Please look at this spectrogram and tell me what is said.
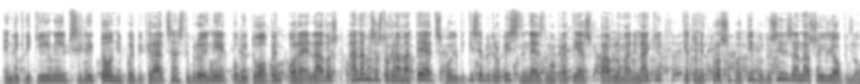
Ενδεικτική είναι η υψηλή τόνη που επικράτησαν στην πρωινή εκπομπή του Open, ώρα Ελλάδος, ανάμεσα στο γραμματέα της Πολιτικής Επιτροπής της Νέας Δημοκρατίας, Παύλο Μαρινάκη, και τον εκπρόσωπο τύπου του ΣΥΡΙΖΑ, Νάσο Ηλιόπουλο.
